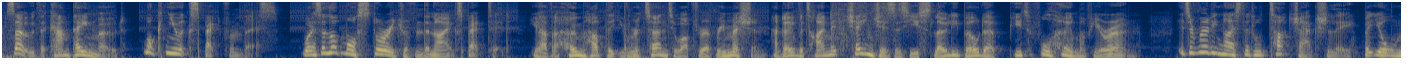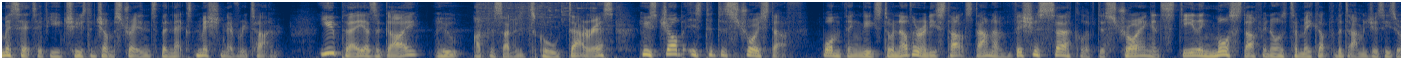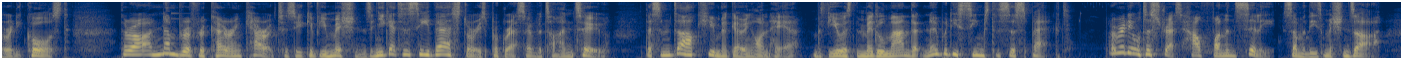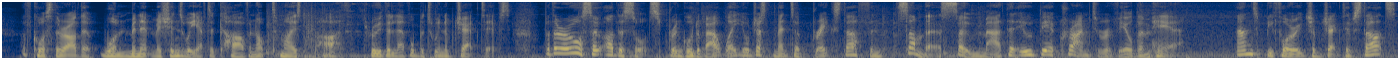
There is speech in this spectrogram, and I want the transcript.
So, the campaign mode. What can you expect from this? Well, it's a lot more story driven than I expected. You have a home hub that you return to after every mission, and over time it changes as you slowly build a beautiful home of your own. It's a really nice little touch actually, but you'll miss it if you choose to jump straight into the next mission every time. You play as a guy, who I've decided to call Darius, whose job is to destroy stuff. One thing leads to another and he starts down a vicious circle of destroying and stealing more stuff in order to make up for the damages he's already caused. There are a number of recurring characters who give you missions, and you get to see their stories progress over time too. There's some dark humour going on here, with you as the middleman that nobody seems to suspect. I really want to stress how fun and silly some of these missions are. Of course, there are the one minute missions where you have to carve an optimised path through the level between objectives, but there are also other sorts sprinkled about where you're just meant to break stuff, and some that are so mad that it would be a crime to reveal them here. And before each objective starts,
